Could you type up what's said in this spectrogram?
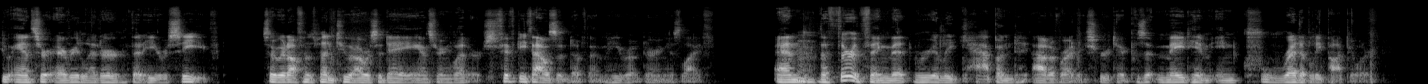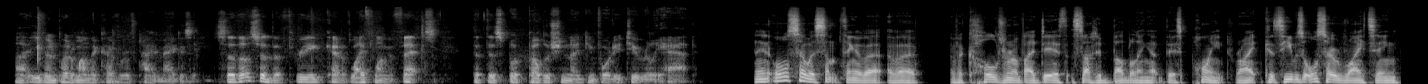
to answer every letter that he received. So he would often spend two hours a day answering letters, 50,000 of them he wrote during his life. And mm. the third thing that really happened out of writing Screwtape was it made him incredibly popular, uh, even put him on the cover of Time magazine. So those are the three kind of lifelong effects that this book published in 1942 really had. And it also was something of a, of a of a cauldron of ideas that started bubbling at this point, right? Because he was also writing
